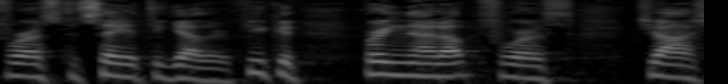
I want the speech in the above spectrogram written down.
for us to say it together. If you could bring that up for us, Josh,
